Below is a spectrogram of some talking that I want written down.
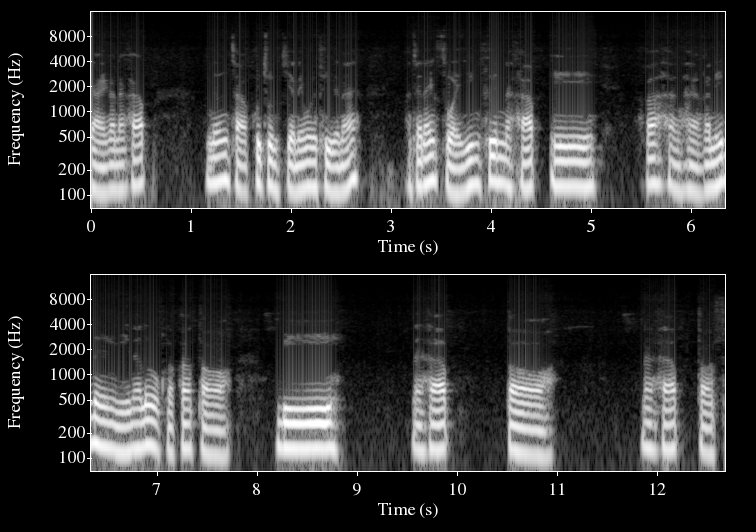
ยายกันนะครับ เนื่องจากคุณจุนเขียนในมือถือนะมันจะได้สวยยิ่งขึ้นนะครับ a ก็ห่างๆกันนิดนึงอย่างนี้นะลูกแล้วก็ต่อ b นะครับ ต่อ นะครับ ต่อ c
